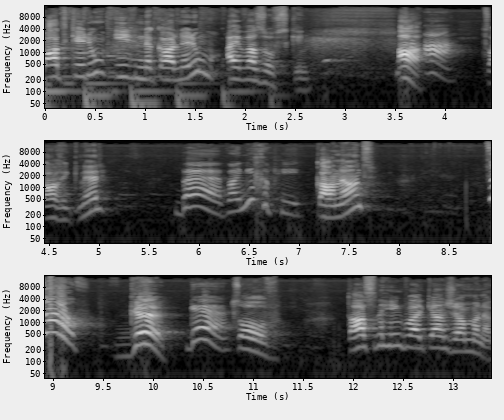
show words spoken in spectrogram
պատկերում իր նկարներում Այվազովսկին։. A Ծաղիկներ, B վայ մի խփի։ կանանց, Ծով G. G Ծով։ 15 վայրկյան ժամանակ։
